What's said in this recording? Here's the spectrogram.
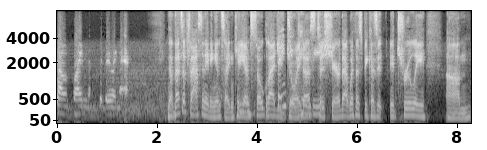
don't blame them for doing it. Now that's a fascinating insight, and Katie, I'm so glad you Thank you, joined us to share that with us because it it truly, um,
